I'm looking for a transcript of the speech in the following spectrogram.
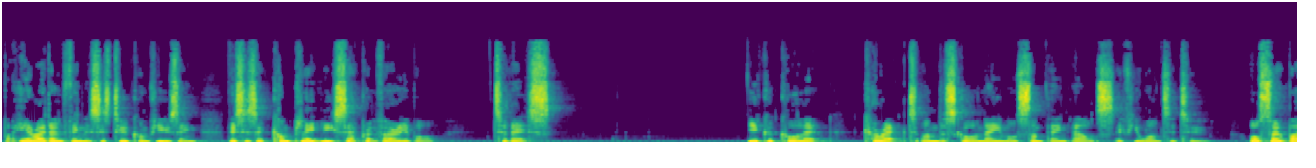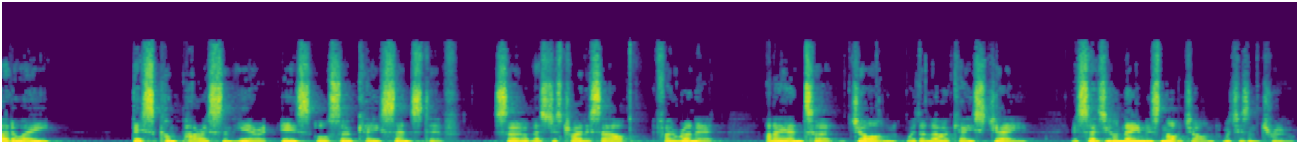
But here I don't think this is too confusing. This is a completely separate variable to this. You could call it correct underscore name or something else if you wanted to. Also, by the way, this comparison here is also case sensitive. So let's just try this out. If I run it and I enter John with a lowercase j, it says your name is not John, which isn't true.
